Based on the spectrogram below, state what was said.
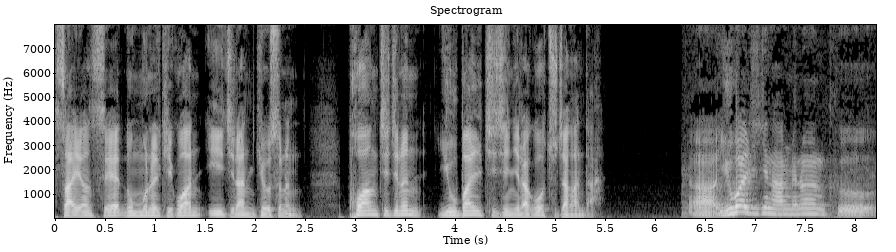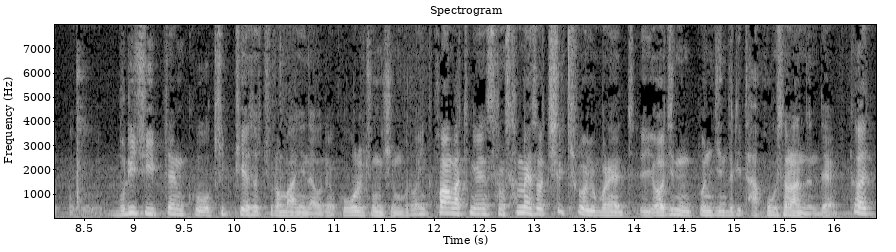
사이언스의 논문을 기고한 이진환 교수는 포항 지진은 유발 지진이라고 주장한다. 아, 유발 지진 하면은 그 물이 주입된 그 깊이에서 주로 많이 나거든요. 그거를 중심으로 포항 같은 경우에는 3에서 7km 이번에 여진 본진들이 다 거기서 났는데, 그러니까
